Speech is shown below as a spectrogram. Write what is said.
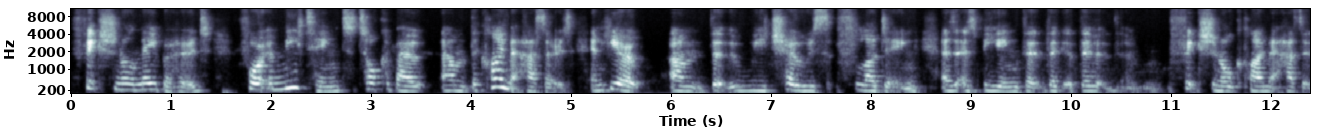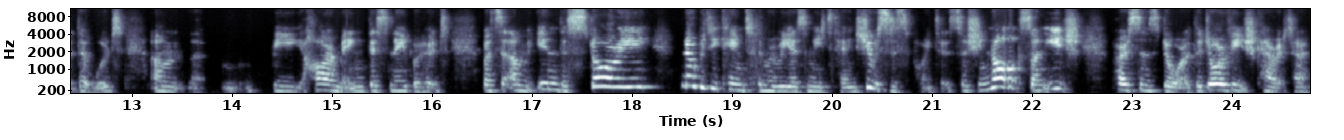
fictional neighborhood for a meeting to talk about um, the climate hazard. And here um, that we chose flooding as, as being the, the, the, fictional climate hazard that would um, be harming this neighborhood. But um, in the story, nobody came to Maria's meeting. She was disappointed. So she knocks on each person's door, the door of each character,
